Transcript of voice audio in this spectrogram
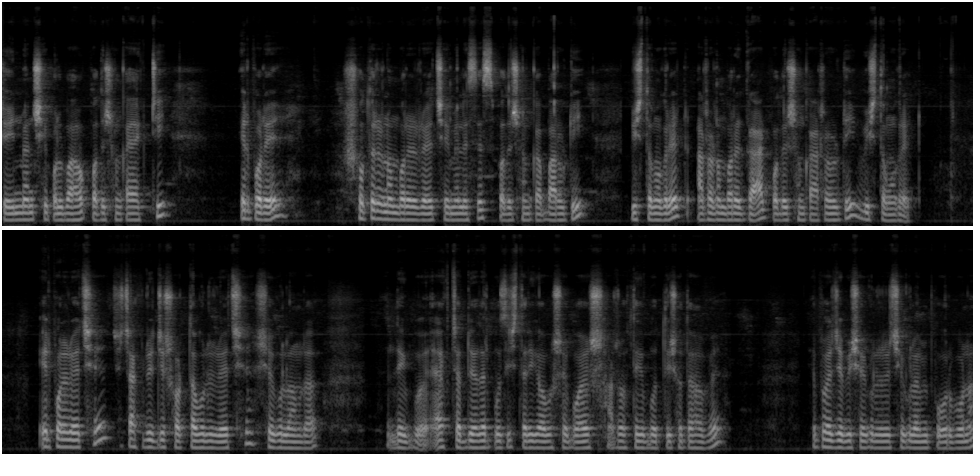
চেইনম্যান শিকল বাহক, পদের সংখ্যা একটি, এরপরে সতেরো নম্বরে রয়েছে এমএলএসএস পদের সংখ্যা বারোটি বিশতম গ্রেড, আঠারো নম্বরের গার্ড, পদের সংখ্যা আঠারোটি, বিশতম গ্রেড। এরপরে রয়েছে যে চাকরির যে শর্তাবলী রয়েছে, সেগুলো আমরা দেখব। এক চার দুই হাজার পঁচিশ তারিখে অবশ্যই বয়স আঠারো থেকে বত্রিশ হতে হবে। এরপরে যে বিষয়গুলো রয়েছে সেগুলো আমি পড়ব না।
